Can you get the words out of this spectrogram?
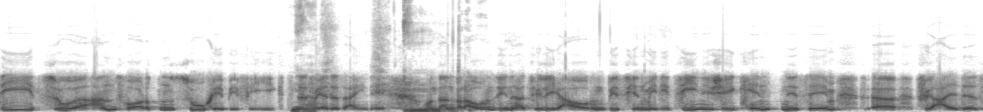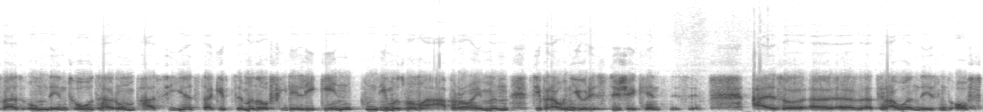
die zur Antwortensuche befähigt. Das ja. wäre das eine. Ähm. Und dann brauchen Sie natürlich auch ein bisschen medizinische Kenntnisse äh, für all das, was um den Tod herum passiert. Da gibt es immer noch viele Legenden, die muss man mal abräumen. Sie brauchen juristische Kenntnisse. Also äh, äh, Trauernde sind oft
